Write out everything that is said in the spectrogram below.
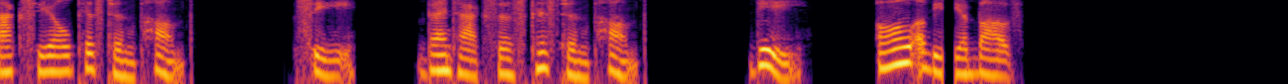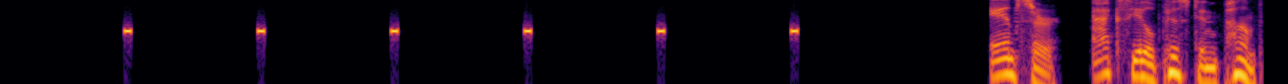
Axial piston pump. C. Bent axis piston pump. D. All of the above. Answer, axial piston pump.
